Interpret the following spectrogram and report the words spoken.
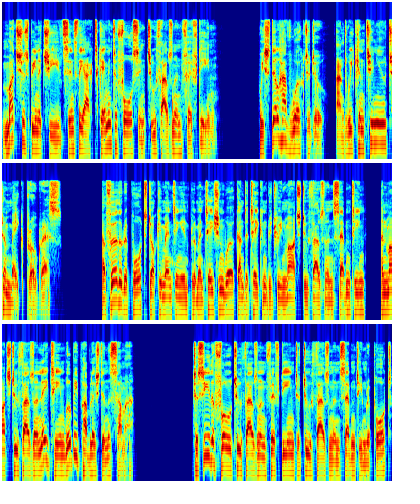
Much has been achieved since the Act came into force in 2015. We still have work to do, and we continue to make progress. A further report documenting implementation work undertaken between March 2017 and March 2018 will be published in the summer. To see the full 2015 to 2017 report,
